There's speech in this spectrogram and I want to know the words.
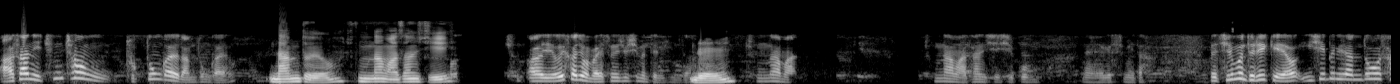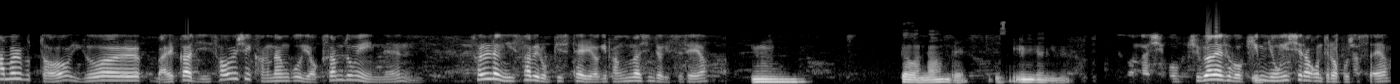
아산이 충청 북도인가요, 남도인가요? 남도요. 충남 아산시. 충- 아, 여기까지만 말씀해 주시면 됩니다. 네. 충남 아 충남 아산시시고. 네, 알겠습니다. 네, 질문 드릴게요. 21년도 3월부터 6월 말까지 서울시 강남구 역삼동에 있는 설릉 이스타빌 오피스텔 여기 방문하신 적 있으세요? 음. 기억 안 나는데. 21년이면. 만나시고 주변에서 뭐 김용희 씨라고는 들어보셨어요?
